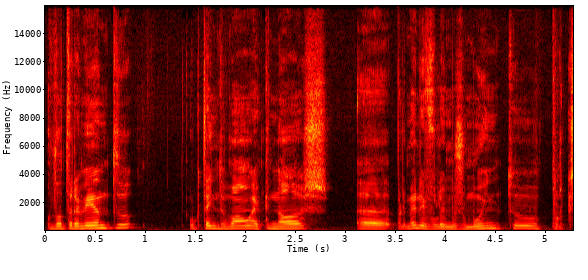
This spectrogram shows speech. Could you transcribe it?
O doutoramento, o que tem de bom é que nós, primeiro, evoluímos muito, porque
